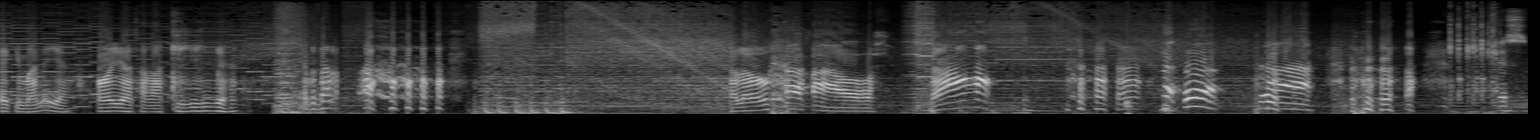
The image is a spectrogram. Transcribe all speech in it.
Eh gimana ya? Oh ya salah. Eh bentar. Halo. Ah, Ah. ah. S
